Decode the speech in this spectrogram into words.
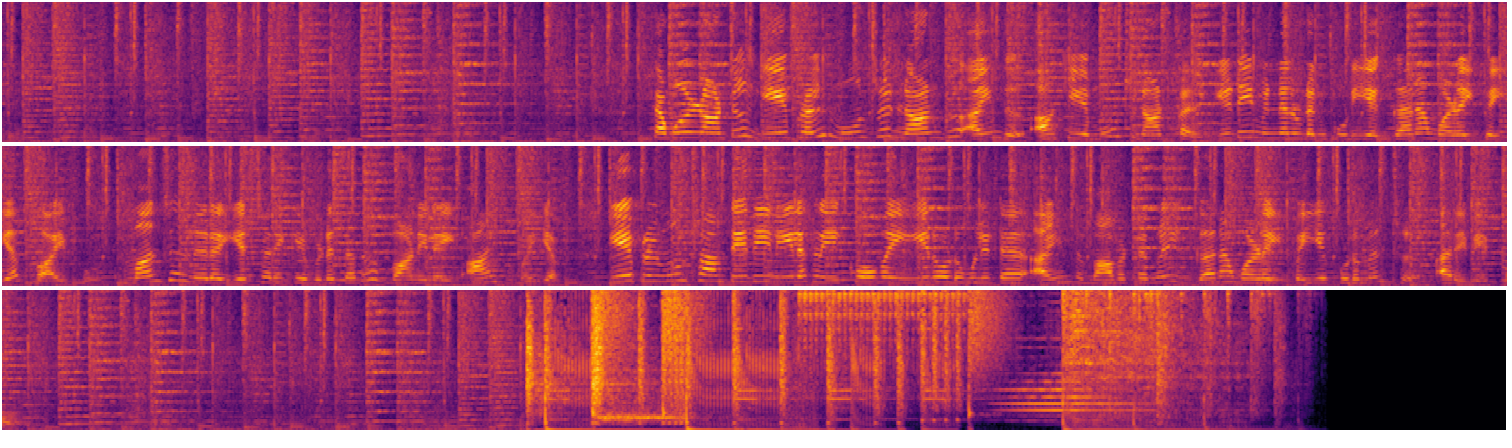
தமிழ்நாட்டில் ஏப்ரல் மூன்று நான்கு ஐந்து ஆகிய மூன்று நாட்கள் இடி மின்னலுடன் கூடிய கனமழை பெய்ய வாய்ப்பு. மஞ்சள் நிற எச்சரிக்கை விடுத்தது வானிலை ஆய்வு மையம். ஏப்ரல் மூன்றாம் தேதி நீலகிரி கோவை ஈரோடு உள்ளிட்ட ஐந்து மாவட்டங்களில் கனமழை பெய்யக்கூடும் என்று அறிவிப்போம்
